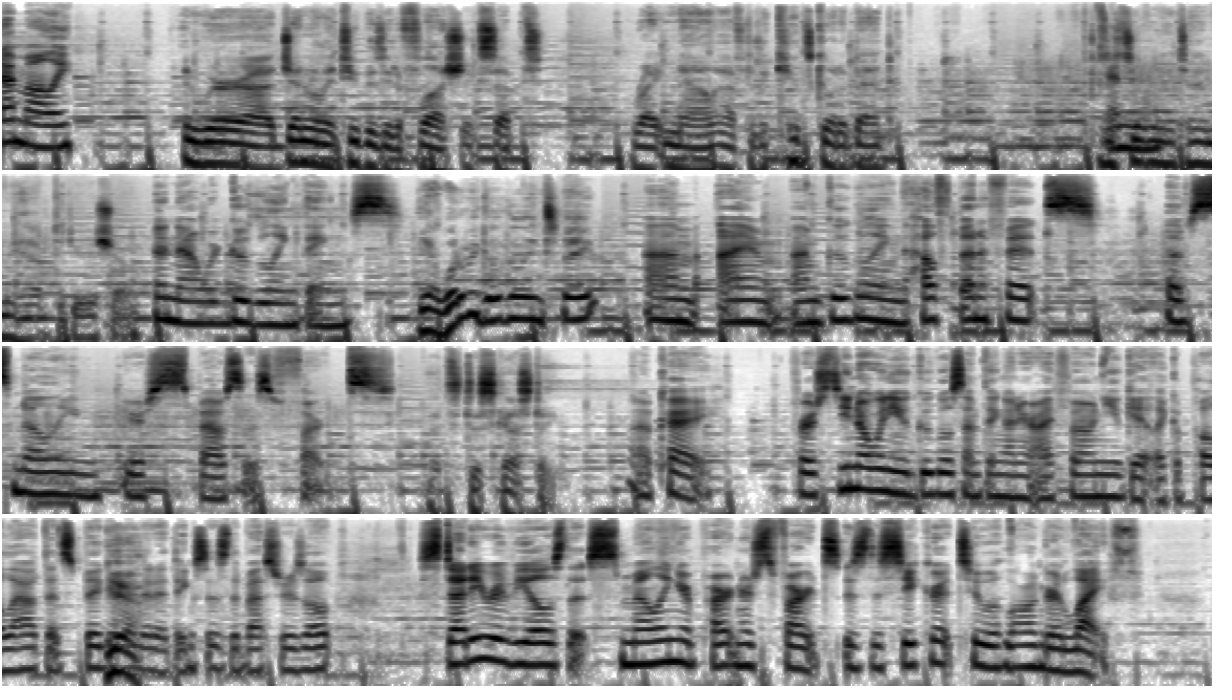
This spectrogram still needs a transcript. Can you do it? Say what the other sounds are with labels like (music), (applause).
And I'm Molly. and we're uh, generally too busy to flush, except right now after the kids go to bed. Because it's the only time we have to do the show. And now we're Googling things. Yeah, what are we Googling tonight? Um, I'm I'm Googling the health benefits of smelling your spouse's farts. That's disgusting. Okay. First, you know when you Google something on your iPhone, you get like a pullout that's bigger Yeah. that it thinks is the best result. Study reveals that smelling your partner's farts is the secret to a longer life.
